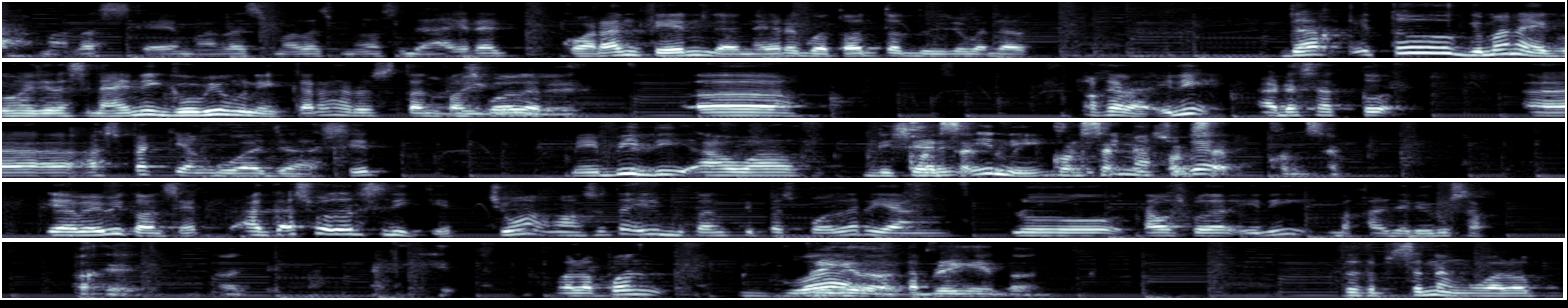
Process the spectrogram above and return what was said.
ah malas kayak malas malas malas dan akhirnya karantin dan akhirnya gue tonton tuh coba dark. Dark itu gimana ya gue ngejelasin? Nah ini gue bingung nih karena harus tanpa spoiler. ya. Eh, oke lah, ini ada satu eh, aspek yang gua jelasin. Maybe Oke. di awal di series konsep ini, konsep ini maksudnya konsep konsep ya maybe konsep agak spoiler sedikit. Cuma maksudnya ini bukan tipe spoiler yang lu tahu spoiler ini bakal jadi rusak. oke oke Walaupun bring it gua on tetap, bring it on tetap senang walaupun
